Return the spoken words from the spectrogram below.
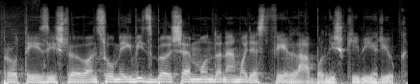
protézisről van szó, még viccből sem mondanám, hogy ezt fél lábon is kibírjuk.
